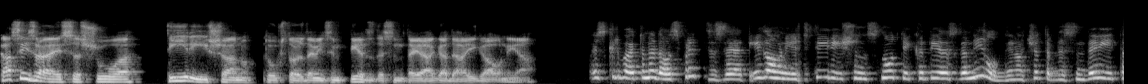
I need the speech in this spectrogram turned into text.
kas izraisa šo tīrīšanu 1950. gadā Igaunijā. Es gribētu nedaudz precizēt, Igaunijas tīrīšanas notika diezgan ilgi, no 49.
